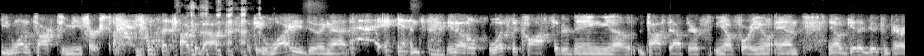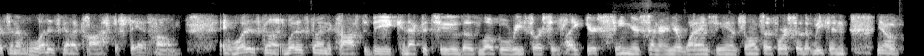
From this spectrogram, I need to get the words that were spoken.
you want to talk to me first. you want to talk about, okay, why are you doing that? and, you know, what's the costs that are being, you know, tossed out there, you know, for you? And, you know, get a good comparison of what it's going to cost to stay at home and what is going, what is going to cost to be connected to those local resources like your senior center and your YMCA and so on and so forth so that we can, you know,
